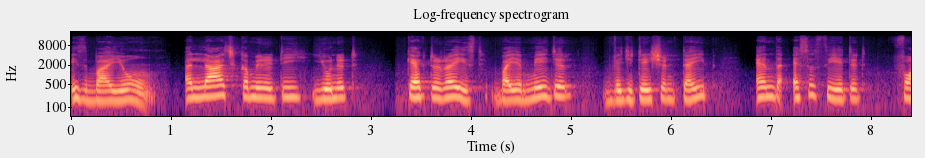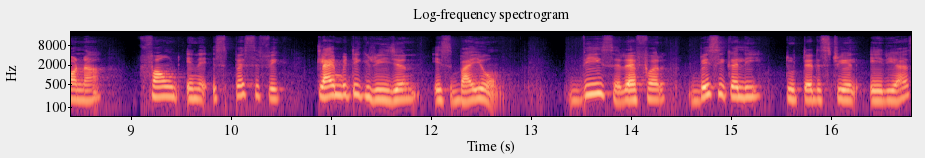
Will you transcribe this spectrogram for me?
is biome, a large community unit characterized by a major vegetation type and the associated fauna found in a specific climatic region is biome. These refer basically to terrestrial areas.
